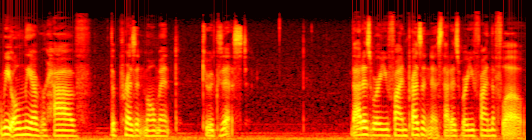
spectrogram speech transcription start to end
we only ever have the present moment to exist. That is where you find presentness, that is where you find the flow.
